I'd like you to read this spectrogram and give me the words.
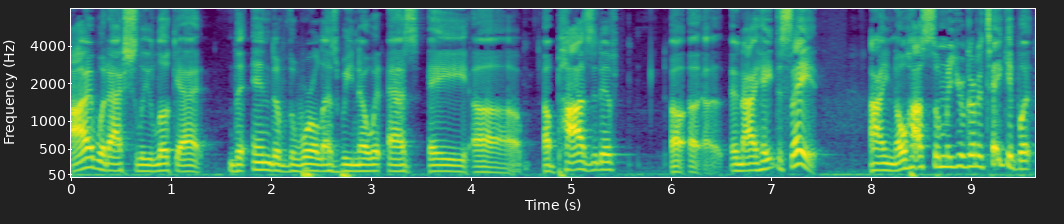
I would actually look at the end of the world as we know it as a uh, a positive. Uh, uh, and I hate to say it, I know how some of you are going to take it, but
